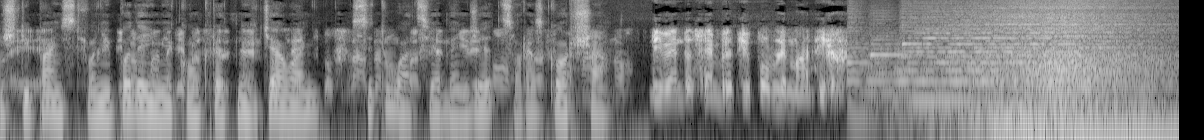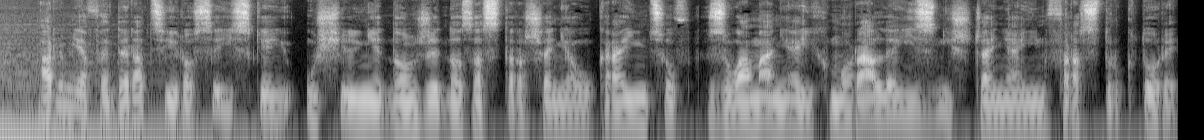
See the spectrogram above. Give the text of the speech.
Jeśli państwo nie podejmie konkretnych działań, sytuacja będzie coraz gorsza. Armia Federacji Rosyjskiej usilnie dąży do zastraszenia Ukraińców, złamania ich morale i zniszczenia infrastruktury.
